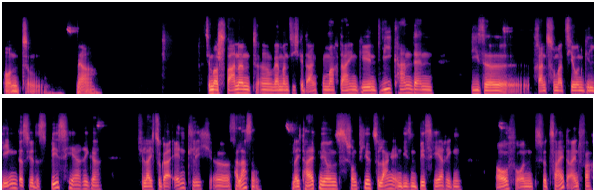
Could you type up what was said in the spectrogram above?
Und ähm, ja, ist immer spannend, äh, wenn man sich Gedanken macht dahingehend, wie kann denn diese Transformation gelingen, dass wir das bisherige vielleicht sogar endlich äh, verlassen. Vielleicht halten wir uns schon viel zu lange in diesem bisherigen auf und es wird Zeit einfach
